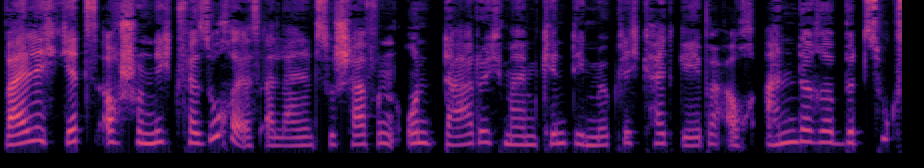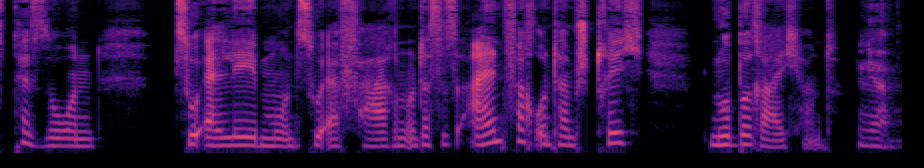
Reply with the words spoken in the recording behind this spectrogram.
Weil ich jetzt auch schon nicht versuche, es alleine zu schaffen und dadurch meinem Kind die Möglichkeit gebe, auch andere Bezugspersonen zu erleben und zu erfahren. Und das ist einfach unterm Strich nur bereichernd. Ja.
